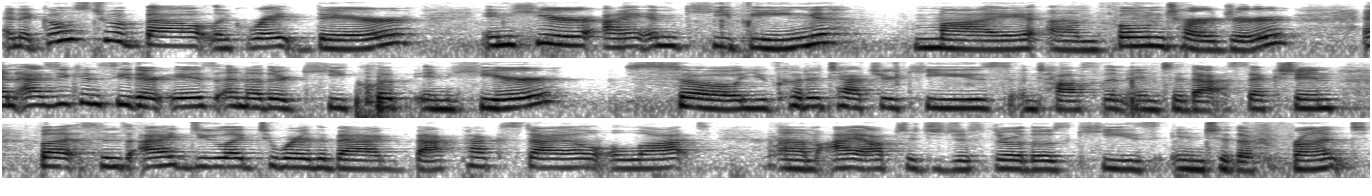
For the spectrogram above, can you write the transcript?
and it goes to about like right there in here, I am keeping my um, phone charger. And as you can see, there is another key clip in here. So you could attach your keys and toss them into that section. But since I do like to wear the bag backpack style a lot, um, I opted to just throw those keys into the front.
